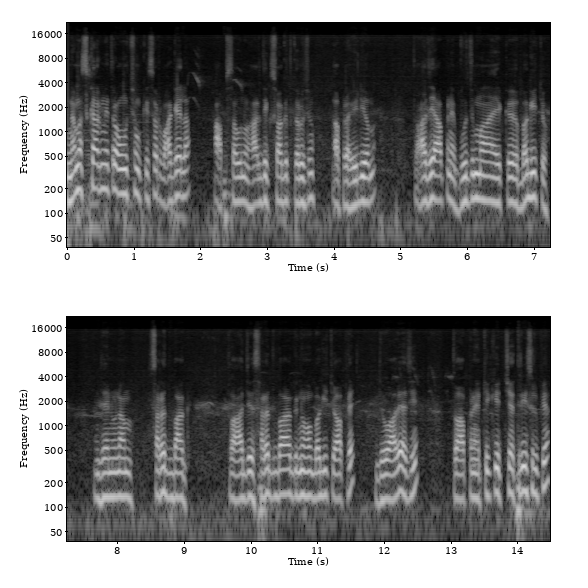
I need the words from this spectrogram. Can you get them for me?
નમસ્કાર મિત્રો, હું છું કિશોર વાઘેલા. આપ સૌનું હાર્દિક સ્વાગત કરું છું આપણા વિડીયોમાં. તો આજે આપણે ભુજમાં એક બગીચો, જેનું નામ શરદબાગ તો આજે શરદબાગનો બગીચો આપણે જોવા આવ્યા છીએ. તો આપણે ટિકિટ છે ત્રીસ રૂપિયા.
